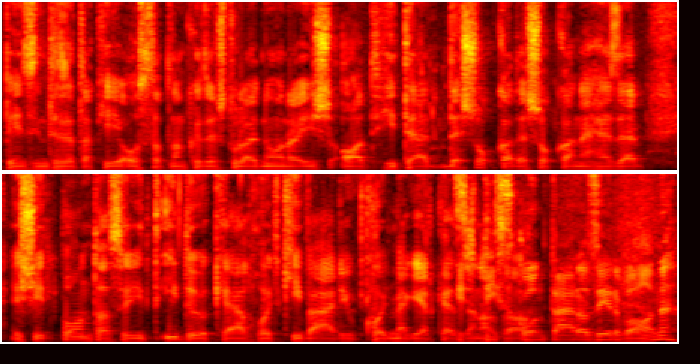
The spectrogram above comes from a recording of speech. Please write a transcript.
pénzintézet, aki osztatlan közös tulajdonra is ad hitel, de sokkal, de sokkal nehezebb, és itt pont az, hogy itt idő kell, hogy kivárjuk, hogy megérkezzen és az diszkontár a... azért van?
